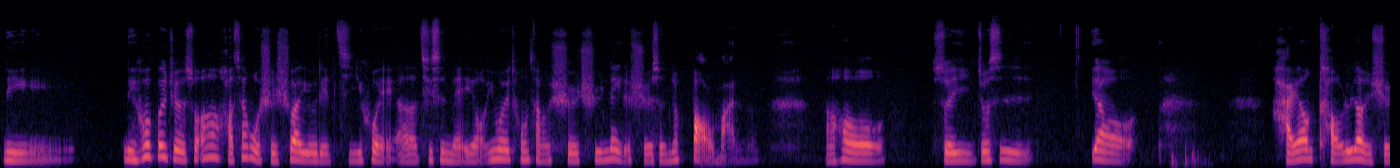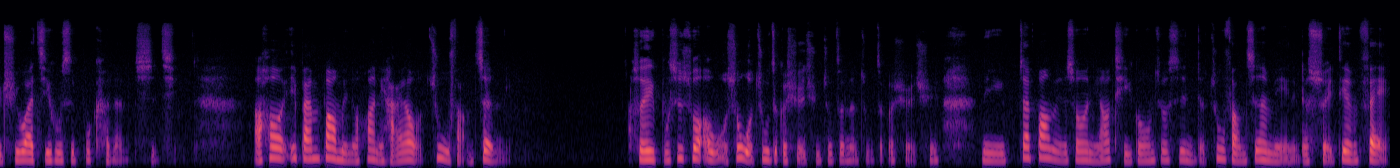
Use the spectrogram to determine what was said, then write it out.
你你会不会觉得说，哦，好像我学区外有点机会？呃，其实没有，因为通常学区内的学生就爆满了，然后所以就是要还要考虑到你学区外几乎是不可能的事情。然后一般报名的话，你还要有住房证明。所以不是说哦，我说我住这个学区就真的住这个学区。你在报名的时候，你要提供就是你的住房证明、你的水电费，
